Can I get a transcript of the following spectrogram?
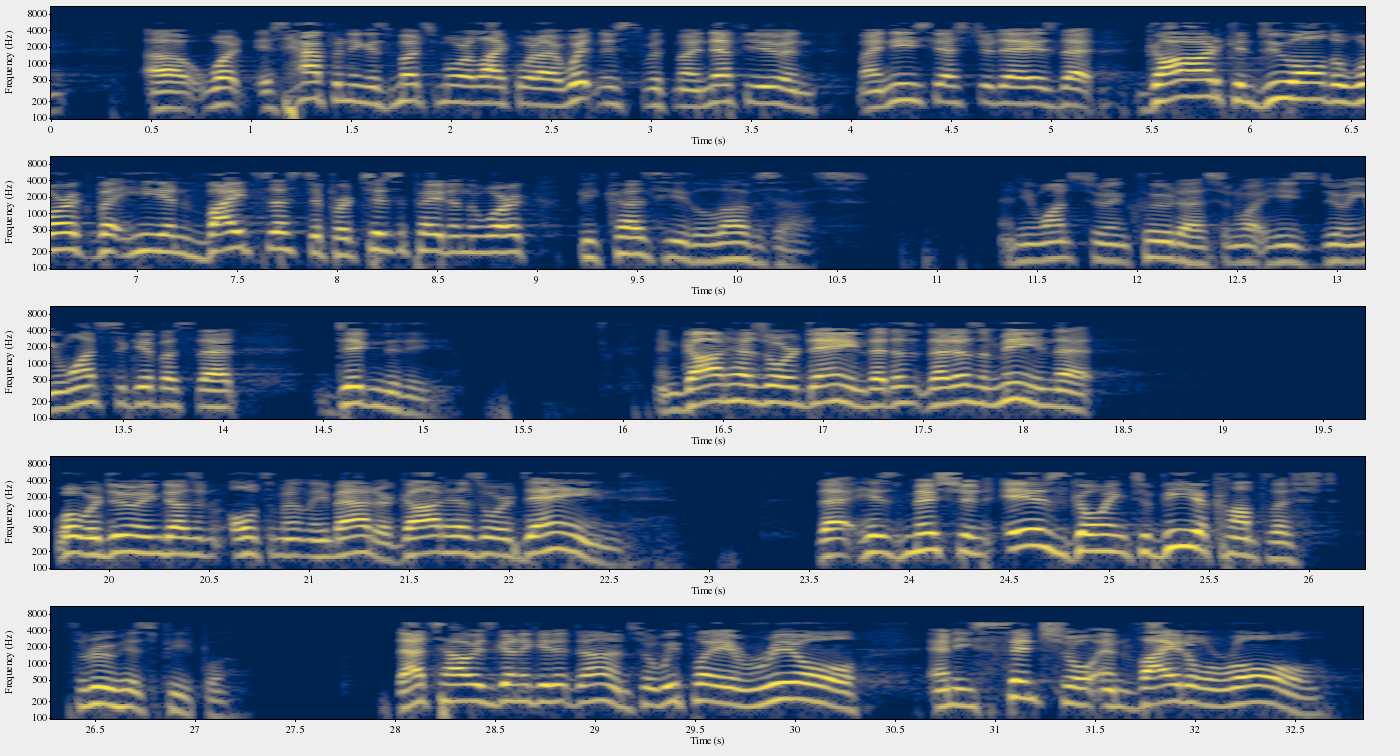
uh, what is happening is much more like what I witnessed with my nephew and my niece yesterday is that God can do all the work, but He invites us to participate in the work because He loves us. And He wants to include us in what He's doing. He wants to give us that dignity. And God has ordained, that doesn't, that doesn't mean that what we're doing doesn't ultimately matter. God has ordained that His mission is going to be accomplished through His people. That's how He's going to get it done. So we play a real and essential and vital role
